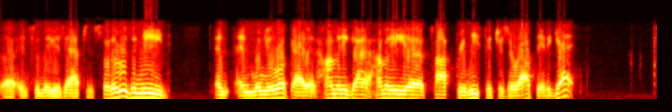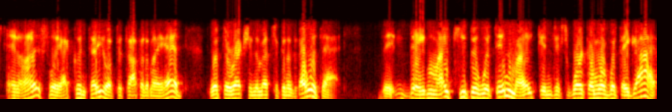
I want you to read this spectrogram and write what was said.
uh, in Familia's absence. So there is a need, and and when you look at it, how many guy, how many uh, top relief pitchers are out there to get? And honestly, I couldn't tell you off the top of my head what direction the Mets are going to go with that. They they might keep it within Mike and just work on what they got,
